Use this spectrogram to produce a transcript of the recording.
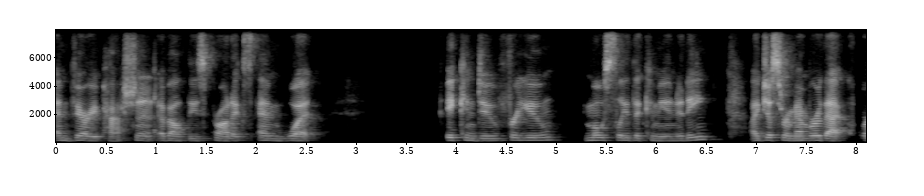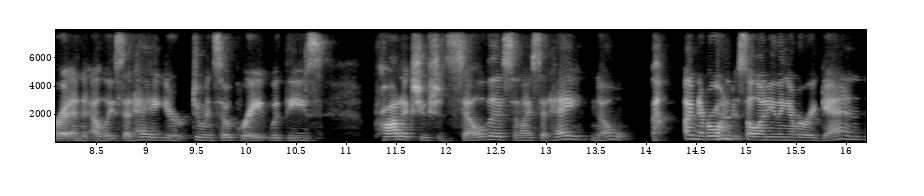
am very passionate about these products and what it can do for you, mostly the community. I just remember that Cora and Ellie said, Hey, you're doing so great with these products. You should sell this. And I said, Hey, no, I never wanted to sell anything ever again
